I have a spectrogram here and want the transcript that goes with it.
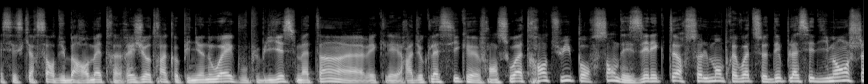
Et c'est ce qui ressort du baromètre Régiotrack Opinion Way que vous publiez ce matin avec les radios classiques. François, 38% des électeurs seulement prévoient de se déplacer dimanche.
